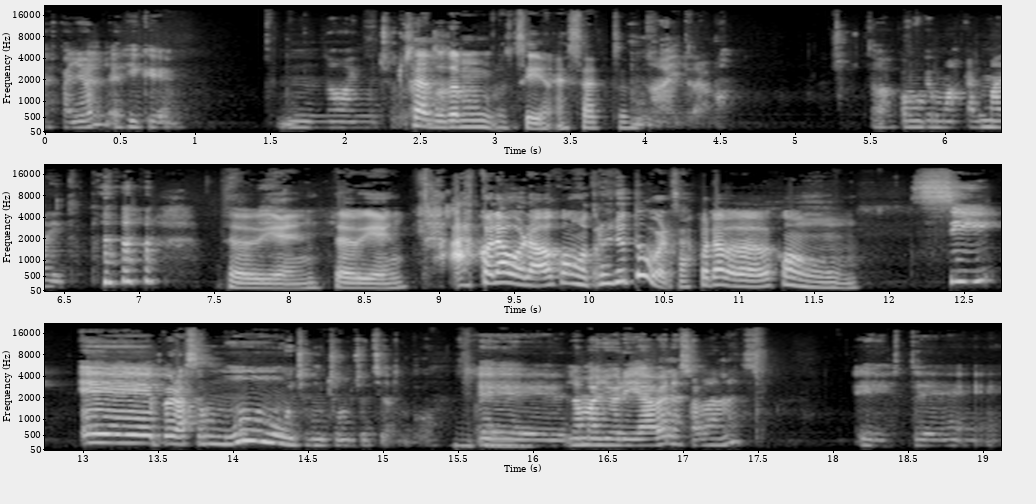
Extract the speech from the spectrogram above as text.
español, es que no hay mucho O sea, tú drama. también. Sí, exacto. No hay drama. Todo como que más calmadito. Está bien, está bien. ¿Has colaborado con otros youtubers? ¿Has colaborado con.? Sí, eh, pero hace mucho, mucho, mucho tiempo. Ok. Eh, la mayoría venezolanas. Este,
